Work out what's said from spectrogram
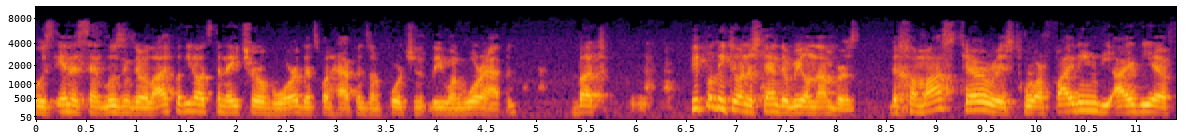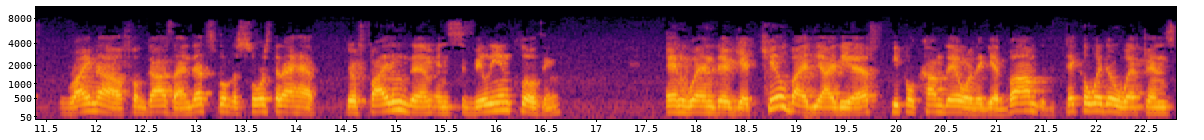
who is innocent losing their life, but you know it's the nature of war. That's what happens, unfortunately, when war happens. But people need to understand the real numbers. The Hamas terrorists who are fighting the IDF right now from Gaza, and that's from the source that I have, they're fighting them in civilian clothing. And when they get killed by the IDF, people come there or they get bombed, they take away their weapons,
